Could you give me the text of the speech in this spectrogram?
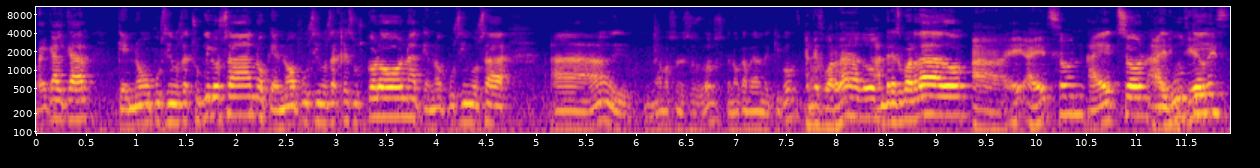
recalcar que no pusimos a Chucky Lozano, que no pusimos a Jesús Corona, que no pusimos a... a nada más son esos dos que no cambiaron de equipo. Andrés Guardado, Andrés Guardado, a, a Edson, a Edson, a a Guti Gutiérrez,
